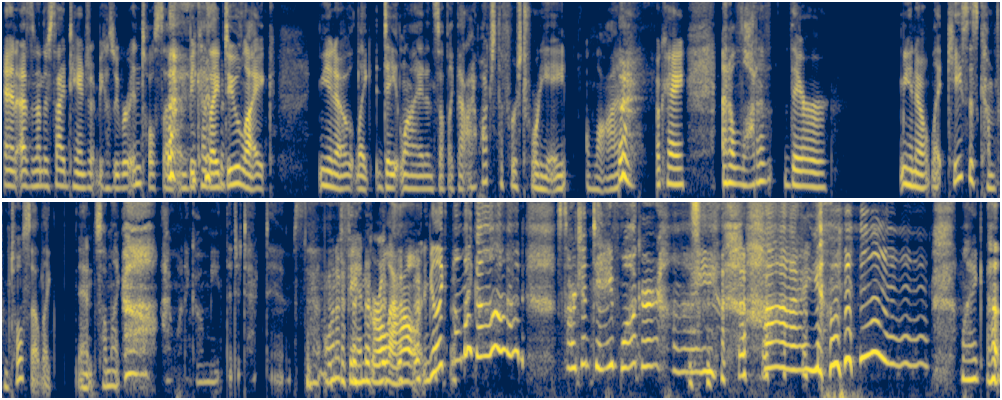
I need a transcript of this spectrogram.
And as another side tangent, because we were in Tulsa and because I do like, you know, like Dateline and stuff like that, I watched the first 48 a lot. Okay. And a lot of their, you know, like cases come from Tulsa. Like, and so I'm like, I want to go meet the detectives. And I want to fangirl out and be like, oh my God, Sergeant Dave Walker. Hi. Hi. like, uh,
